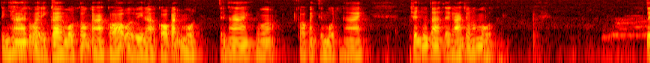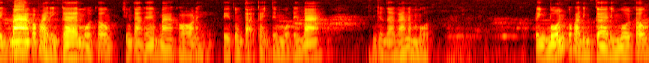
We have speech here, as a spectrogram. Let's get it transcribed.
đỉnh 2 có phải đỉnh kề một không? À có bởi vì là có cạnh 1 đến 2 đúng không? Có cạnh từ 1 đến 2 trên chúng ta sẽ gán cho nó một đỉnh 3 có phải đỉnh kề một không? Chúng ta thấy là 3 có này, vì tồn tại cạnh từ 1 đến 3 chúng ta gán là 1. đỉnh 4 có phải đỉnh kề, đỉnh 1 không?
